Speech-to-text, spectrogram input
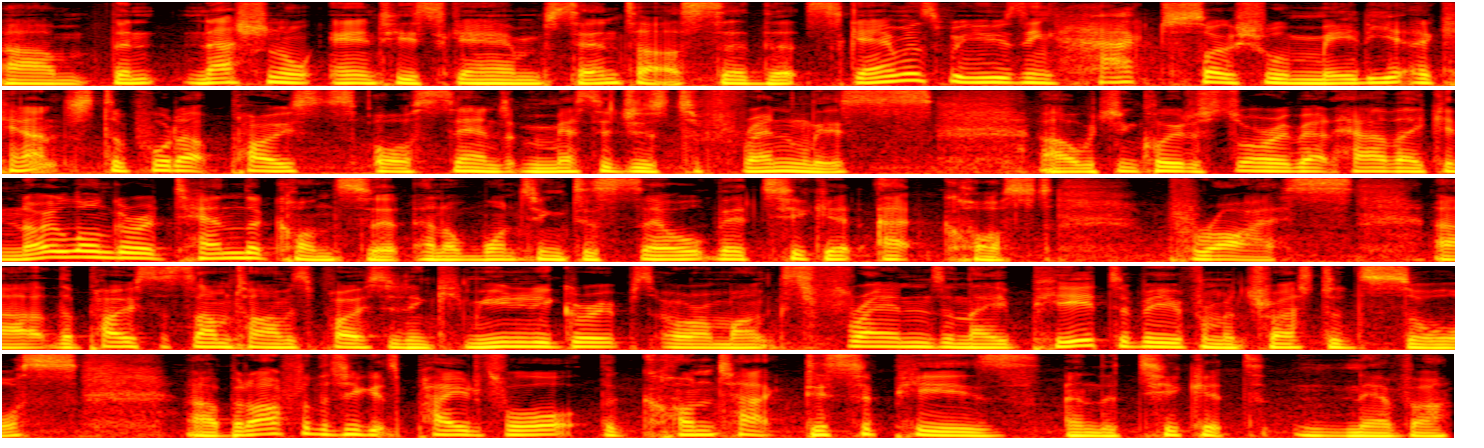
Um, the National Anti Scam Centre said that scammers were using hacked social media accounts to put up posts or send messages to friend lists, uh, which include a story about how they can no longer attend the concert and are wanting to sell their ticket at cost price. Uh, the posts are sometimes posted in community groups or amongst friends, and they appear to be from a trusted source. Uh, but after the ticket's paid for, the contact disappears and the ticket never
